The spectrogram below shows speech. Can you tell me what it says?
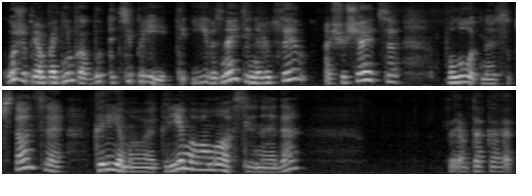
кожа прям под ним как будто теплеет. И вы знаете, на лице ощущается плотная субстанция, кремовая, кремово-масляная, да? Прям такая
